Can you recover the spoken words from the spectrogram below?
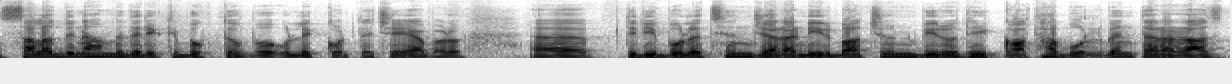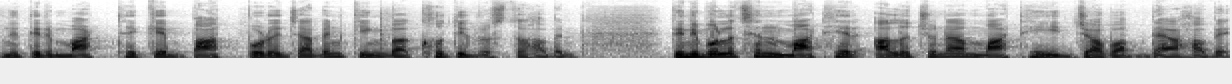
সালাউদ্দিন আহমেদের একটি বক্তব্য উল্লেখ করতে চাই আবারও। তিনি বলেছেন, যারা নির্বাচন বিরোধী কথা বলবেন, তারা রাজনীতির মাঠ থেকে বাদ পড়ে যাবেন কিংবা ক্ষতিগ্রস্ত হবেন। তিনি বলেছেন, মাঠের আলোচনা মাঠেই জবাব দেওয়া হবে।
